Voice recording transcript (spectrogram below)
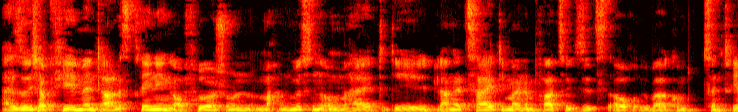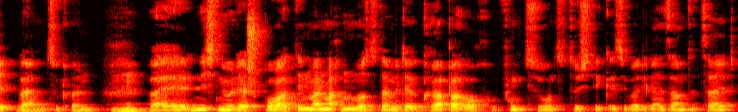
Also ich habe viel mentales Training auch früher schon machen müssen, um halt die lange Zeit, die man im Fahrzeug sitzt, auch über konzentriert bleiben zu können. Mhm. Weil nicht nur der Sport, den man machen muss, damit der Körper auch funktionstüchtig ist über die gesamte Zeit,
